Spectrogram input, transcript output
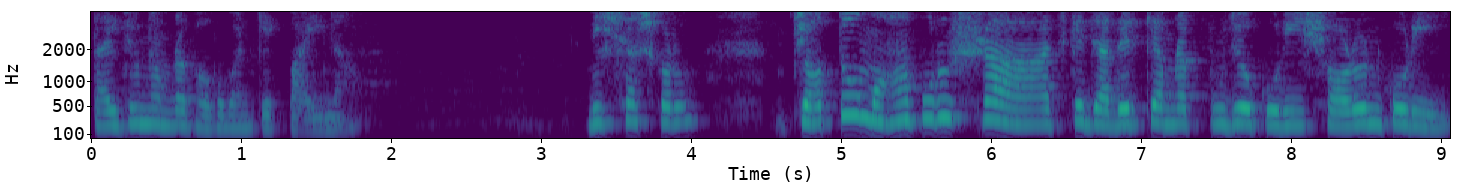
তাই জন্য আমরা ভগবানকে পাই না। বিশ্বাস করো যত মহাপুরুষরা আজকে যাদেরকে আমরা পুজো করি, স্মরণ করি,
